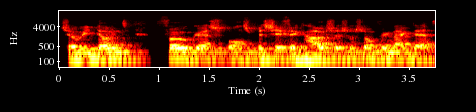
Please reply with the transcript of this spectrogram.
So we don't focus on specific houses or something like that.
